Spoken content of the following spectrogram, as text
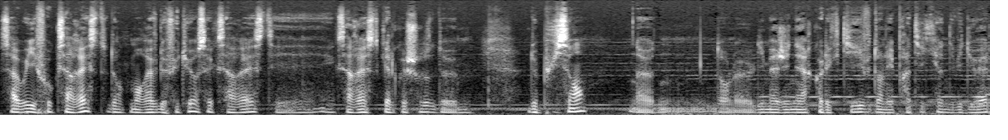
Ça, oui, il faut que ça reste. Donc, mon rêve de futur, c'est que ça reste et, que ça reste quelque chose de puissant dans l'imaginaire collectif, dans les pratiques individuelles.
